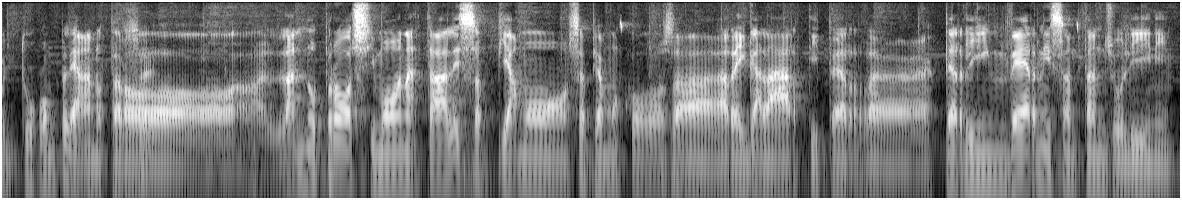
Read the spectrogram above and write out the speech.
il tuo compleanno, però l'anno prossimo a Natale sappiamo, sappiamo cosa regalarti per, eh, per gli inverni Sant'Angiolini.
